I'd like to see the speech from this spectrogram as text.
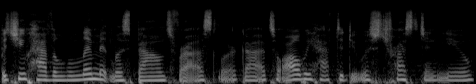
but you have limitless bounds for us, Lord God. So all we have to do is trust in you.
